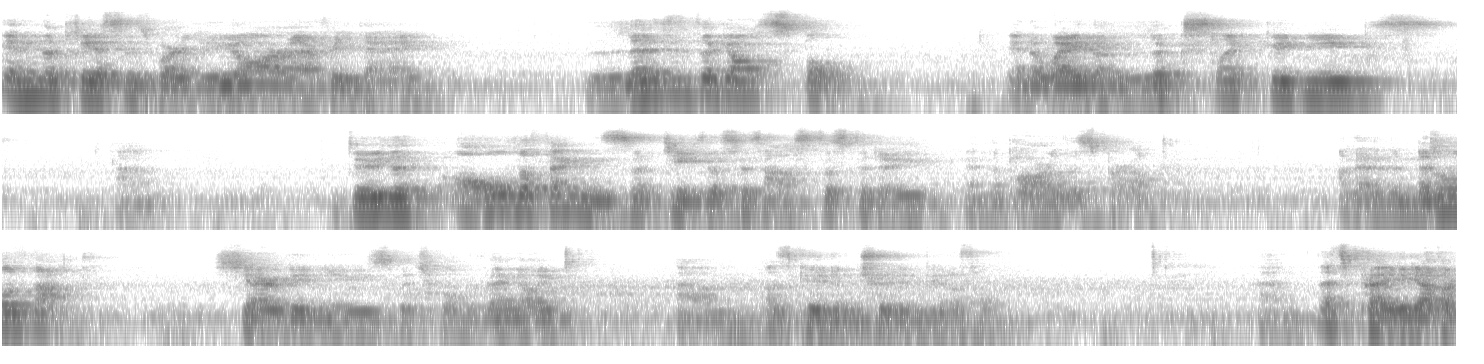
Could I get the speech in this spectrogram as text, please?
in the places where you are every day, live the gospel in a way that looks like good news. Um, do the, all the things that Jesus has asked us to do in the power of the Spirit. And then in the middle of that, share good news which will ring out um, as good and true and beautiful. Um, let's pray together.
